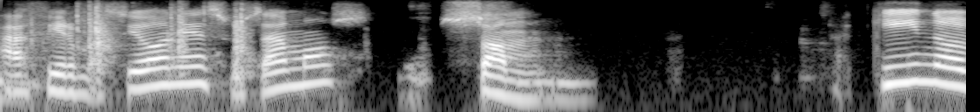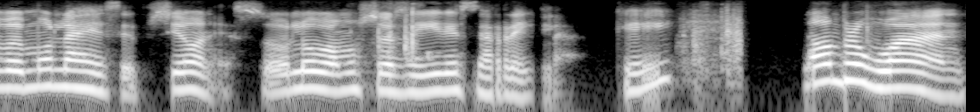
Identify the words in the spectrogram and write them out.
Afirmaciones usamos some. Aquí no vemos las excepciones, solo vamos a seguir esa regla, ¿ok? Number one,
